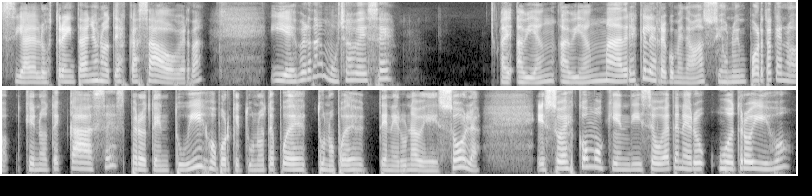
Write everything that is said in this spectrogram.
si a los 30 años no te has casado, ¿verdad? Y es verdad, muchas veces habían, habían madres que les recomendaban a sus hijos, no importa que no, que no te cases, pero ten tu hijo, porque tú no te puedes, tú no puedes tener una vejez sola. Eso es como quien dice, voy a tener otro hijo,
